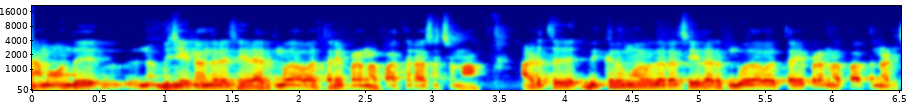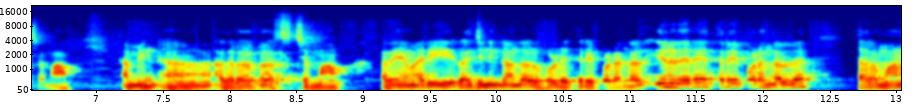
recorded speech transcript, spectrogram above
நம்ம வந்து விஜயகாந்த் ரசிகராக இருக்கும்போது அவர் திரைப்படங்களை பார்த்து ரசிச்சோமா? அடுத்து விக்ரம் அவர்கள் ரசிகராக இருக்கும்போது அவர் திரைப்படங்களை பார்த்து நடிச்சோமா? ஐ மீன் அதை ரசிச்சோமா? அதே மாதிரி ரஜினிகாந்த் அவர்களுடைய திரைப்படங்கள். இதில் நிறைய திரைப்படங்களில் தரமான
